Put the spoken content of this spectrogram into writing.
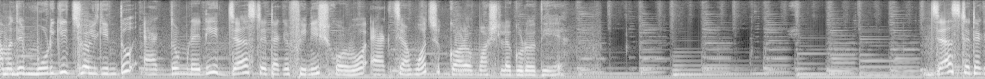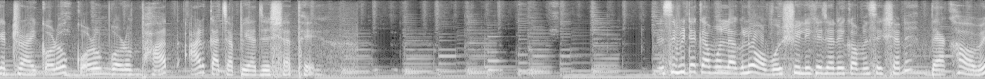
আমাদের মুরগির ঝোল কিন্তু একদম রেডি জাস্ট এটাকে ফিনিশ করব এক চামচ গরম মশলা গুঁড়ো দিয়ে। জাস্ট এটাকে ট্রাই করো গরম গরম ভাত আর কাঁচা পেঁয়াজের সাথে। রেসিপিটা কেমন লাগল অবশ্যই লিখে জানি কমেন্ট সেকশানে দেখা হবে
